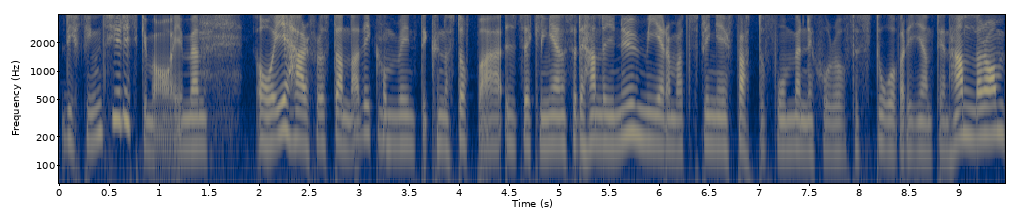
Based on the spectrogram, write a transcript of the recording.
det finns ju risker med AI, men AI är här för att stanna, det kommer mm. inte kunna stoppa utvecklingen. Så det handlar ju nu mer om att springa ifatt och få människor att förstå vad det egentligen handlar om.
